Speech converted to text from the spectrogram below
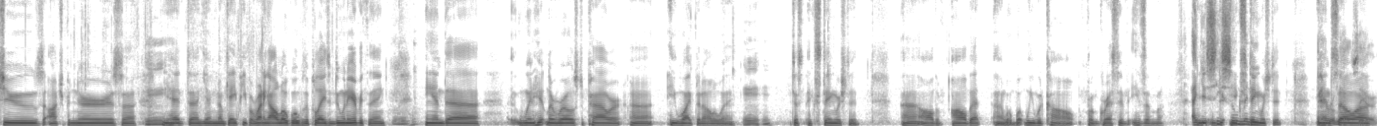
Jews, entrepreneurs. Uh, mm-hmm. You had uh, you know gay people running all over the place and doing everything. Mm-hmm. And uh, when Hitler rose to power, uh, he wiped it all away. Mm-hmm. Just extinguished it. Uh, all the all that uh, what, we would call progressivism. And you see so extinguished it. And so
